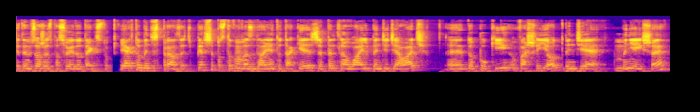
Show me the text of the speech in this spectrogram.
czy ten wzorzec pasuje do tekstu. Jak to będzie sprawdzać? Pierwsze podstawowe zadanie to takie, że pętla while będzie działać e, dopóki wasze j będzie mniejsze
